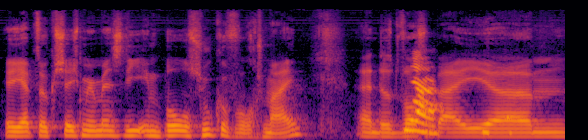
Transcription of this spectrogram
Ja, je hebt ook steeds meer mensen die in Bol zoeken, volgens mij. En dat was bij... Ehm,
